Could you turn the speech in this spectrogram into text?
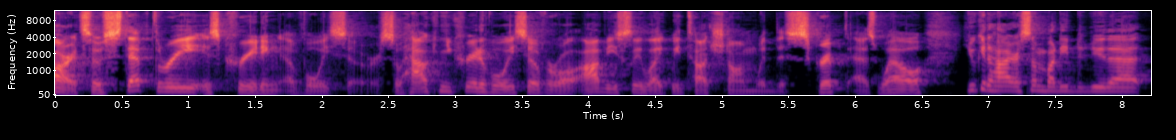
All right, so step three is creating a voiceover. So, how can you create a voiceover? Well, obviously, like we touched on with the script as well, you could hire somebody to do that.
